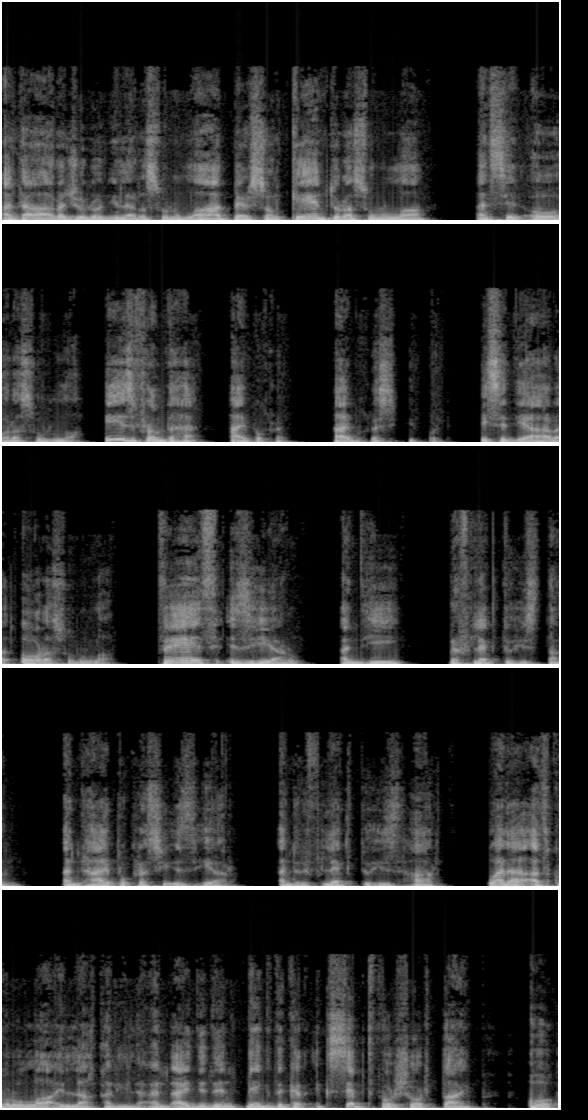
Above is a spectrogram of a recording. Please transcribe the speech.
أتى رجل إلى رسول الله. A person came to Rasulullah and said, Oh Rasulullah. He is from the hypocrite, hypocrisy people. He said, Ya Oh Rasulullah. Faith is here and he reflect to his tongue. And hypocrisy is here and reflect to his heart. ولا أذكر الله إلا قليلا. And I didn't make dhikr except for short time. Oh,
